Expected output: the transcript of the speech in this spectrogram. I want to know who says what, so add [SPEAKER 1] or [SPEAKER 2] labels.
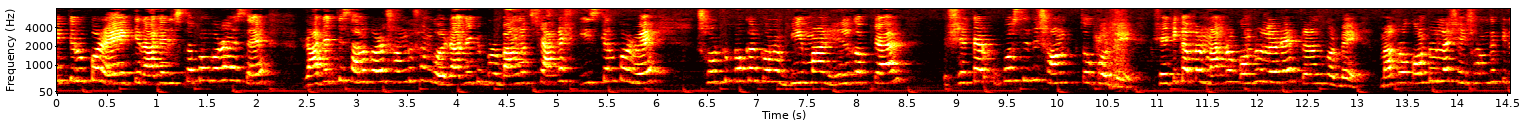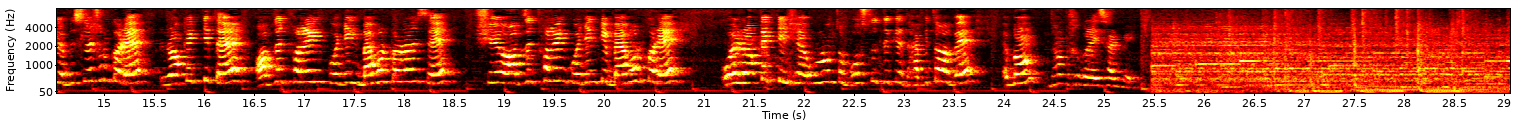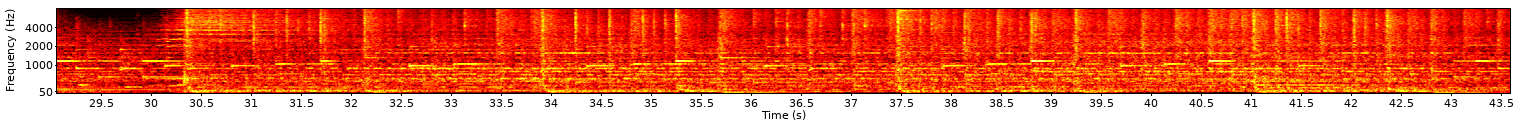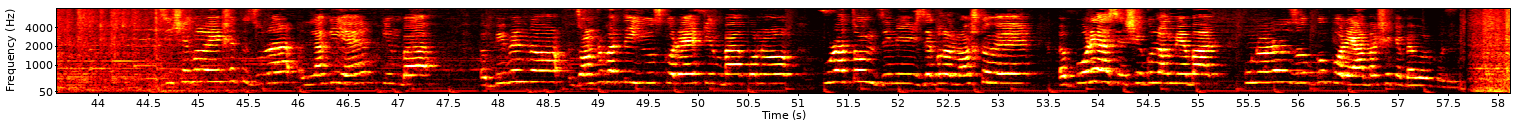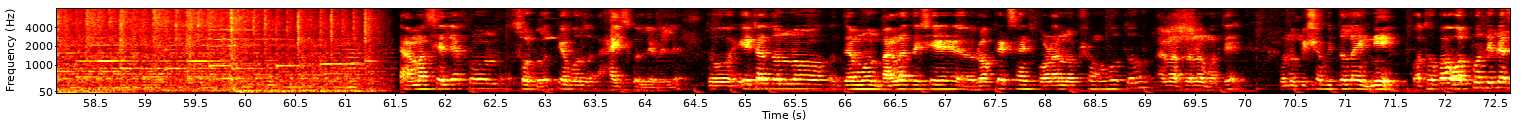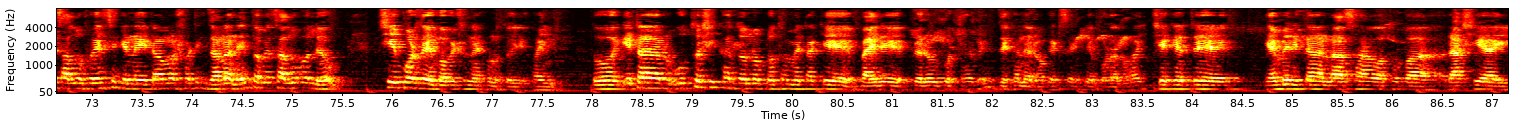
[SPEAKER 1] রকেটটির উপরে একটি রাডার স্থাপন করা হয়েছে রাডারটি চালু করার সঙ্গে সঙ্গে রাডারটি পুরো বাংলাদেশের আকাশ স্ক্যান করবে, শত্রুপক্ষের কোনো বিমান, হেলিকপ্টার, সেটার উপস্থিতি শনাক্ত করবে, সেটিকে আপনার মাইক্রো কন্ট্রোলারে প্রেরণ করবে। মাইক্রো কন্ট্রোলার সেই সংকেতটিকে বিশ্লেষণ করে রকেটটিতে অবজেক্ট ফলোইং কোডিং ব্যবহার করা হয়েছে। সেই অবজেক্ট ফলোইং কোডিংটি ব্যবহার করে ওই রকেটটি সে উড়ন্ত বস্তুর দিকে ধাবিত হবে এবং ধ্বংস করে ছাড়বে। যে সেগুলো একসাথে জোড়া লাগিয়ে কিংবা বিভিন্ন যন্ত্রপাতি ইউজ করে কিংবা কোনো পুরাতন জিনিস যেগুলো নষ্ট হয়ে পড়ে আছে, সেগুলো আমি আবার পুনরযোগ্য করে আবার সেটা ব্যবহার করি।
[SPEAKER 2] আমার ছেলে এখন ছোট, কেবল হাই স্কুল লেভেলে তো এটার জন্য যেমন বাংলাদেশে রকেট সায়েন্স পড়ানোর সম্ভবত আমার জনমতে কোনো বিশ্ববিদ্যালয় নেই, অথবা অল্প দিনে চালু হয়েছে কিনা এটা আমার সঠিক জানা নেই, তবে চালু হলেও সেই পর্যায়ে গবেষণা এখনও তৈরি হয়নি। তো এটার উচ্চ শিক্ষার জন্য প্রথমে তাকে বাইরে প্রেরণ করতে হবে, যেখানে রকেট সায়েন্স নিয়ে পড়ানো হয়। সেক্ষেত্রে আমেরিকা নাসা অথবা রাশিয়ায়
